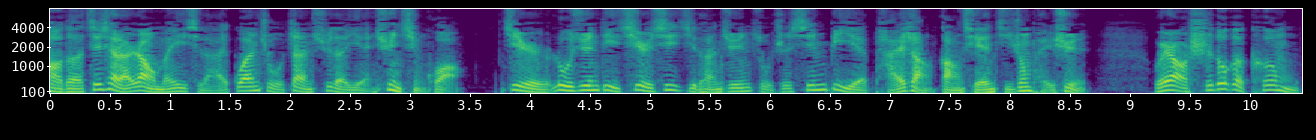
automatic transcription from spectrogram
好的，接下来让我们一起来关注战区的演训情况。近日，陆军第七十七集团军组织新毕业排长岗前集中培训，围绕十多个科目。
